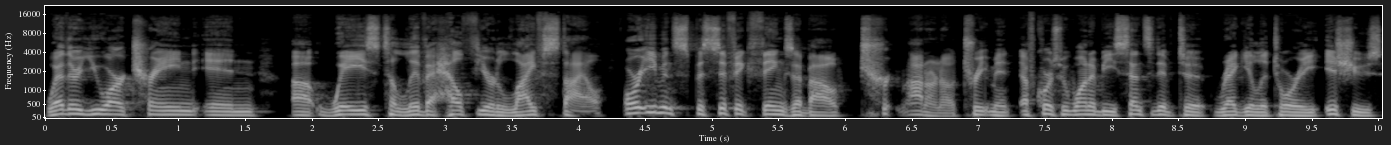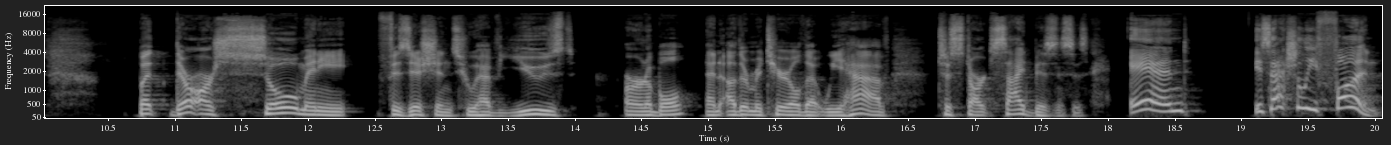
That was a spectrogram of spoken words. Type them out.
whether you are trained in uh, ways to live a healthier lifestyle, or even specific things about, tr- I don't know, treatment. Of course, we want to be sensitive to regulatory issues, but there are so many physicians who have used Earnable and other material that we have to start side businesses. And it's actually fun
